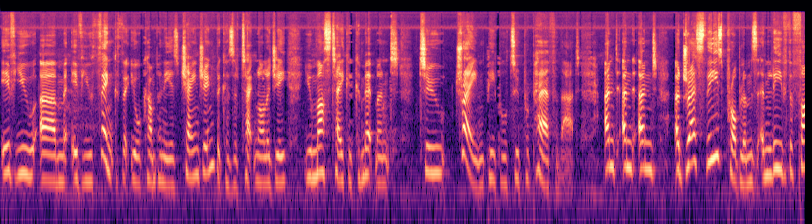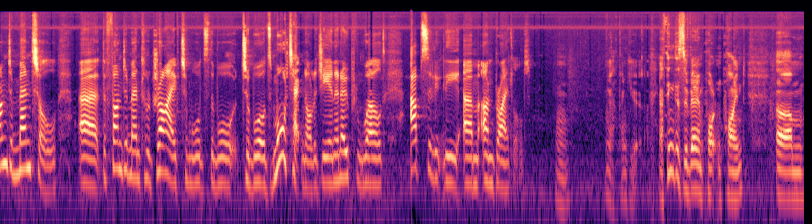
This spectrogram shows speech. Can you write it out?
If you, um, if you think that your company is changing because of technology, you must take a commitment to train people to prepare for that and, and, and address these problems and leave the fundamental, uh, the fundamental drive towards, the more, towards more technology in an open world absolutely um, unbridled. Mm. Yeah, thank you. I think this is a very important point. Um,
